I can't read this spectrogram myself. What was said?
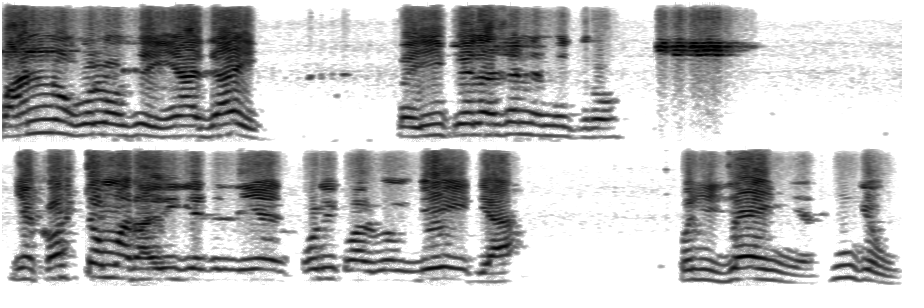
પાનનો ગોળો છે અહીંયા જાય. તો ઈ પેલા છે ને મિત્રો ત્યાં કસ્ટમર આવી ગયા એટલે થોડીક વાર બે ત્યાં પછી જાય ત્યાં શું કેવું?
